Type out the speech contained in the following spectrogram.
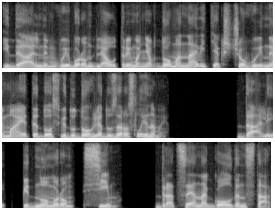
ідеальним вибором для утримання вдома, навіть якщо ви не маєте досвіду догляду за рослинами. Далі, під номером 7. Драцена Golden Star.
